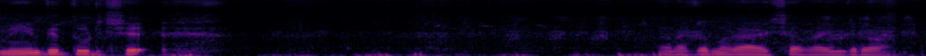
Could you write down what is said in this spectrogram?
നീന്തി തുടിച്ച് നടക്കുന്ന കാഴ്ച ഭയങ്കരമാണ്.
